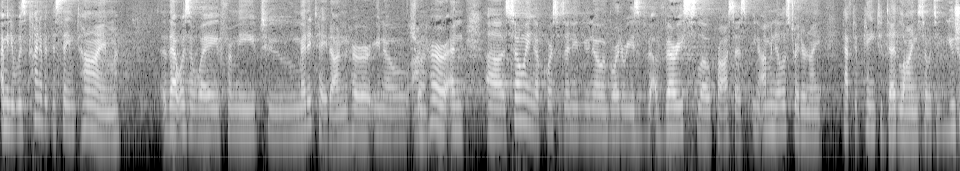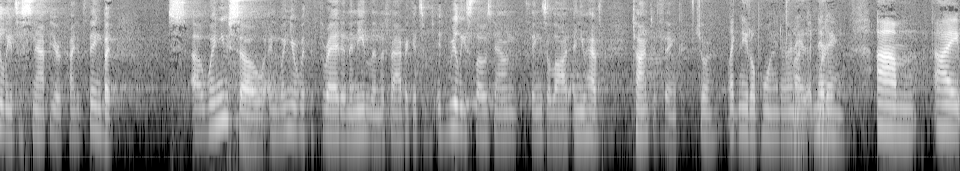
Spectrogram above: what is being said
I mean, it was kind of at the same time. That was a way for me to meditate on her, you know, Sure. on her. And uh, sewing, of course, as any of you know, embroidery is a very slow process. You know, I'm an illustrator and I have to paint to deadline, so it's a, usually it's a snappier kind of thing. But uh, when you sew and when you're with the thread and the needle and the fabric, it's, it really slows down things a lot, and you have time to think. Sure, like needlepoint or any Right, of right. knitting. Um, I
